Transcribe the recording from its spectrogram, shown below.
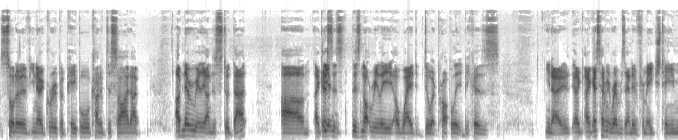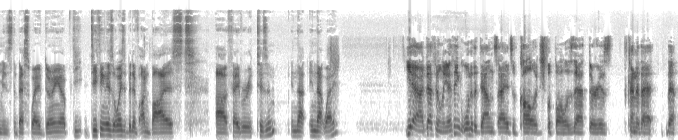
sort of you know group of people kind of decide. I I've never really understood that. Um, I guess Yeah. there's there's not really a way to do it properly because you know I, I guess having a representative from each team is the best way of doing it. Do you, do you think there's always a bit of unbiased uh, favoritism in that in that way? Yeah, definitely. I think one of the downsides of college football is that there is kind of that that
